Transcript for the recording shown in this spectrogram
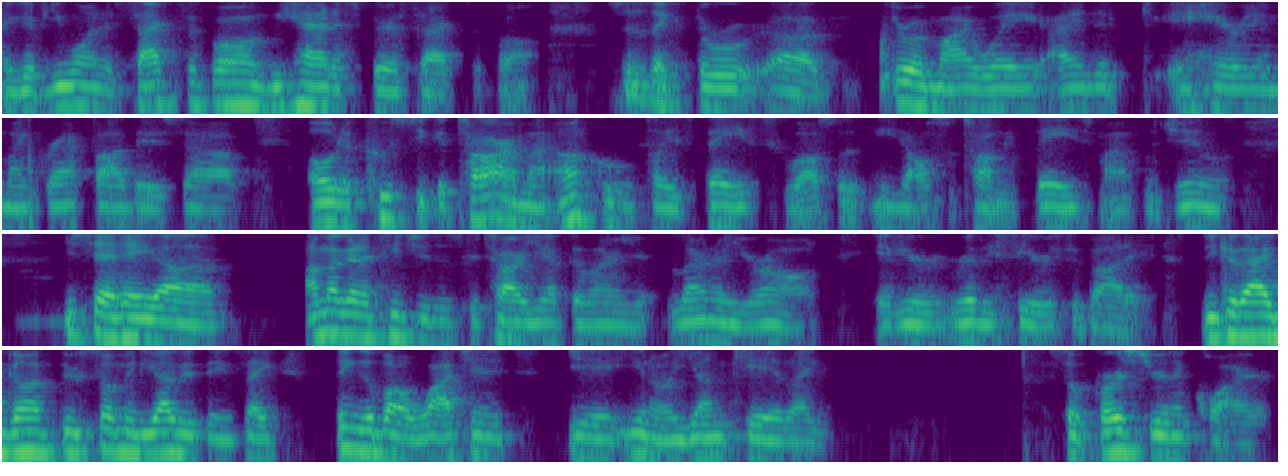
Like if you wanted saxophone, we had a spare saxophone. So it was like throw uh, throw it my way. I ended up inheriting my grandfather's uh, old acoustic guitar, and my uncle who plays bass, who also he also taught me bass. My uncle June, he said, "Hey, uh, I'm not gonna teach you this guitar. You have to learn your, learn on your own if you're really serious about it." Because I had gone through so many other things. Like think about watching, yeah, you know, a young kid like so first you're in the choir,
